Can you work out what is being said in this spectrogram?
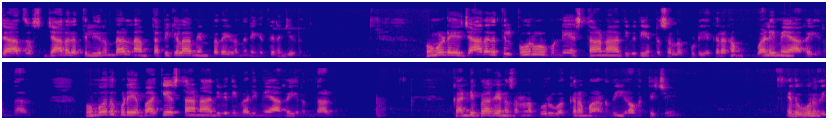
ஜாத ஜாதகத்தில் இருந்தால் நாம் தப்பிக்கலாம் என்பதை வந்து நீங்கள் தெரிஞ்சிடுங்க உங்களுடைய ஜாதகத்தில் பூர்வ புண்ணிய ஸ்தானாதிபதி என்று சொல்லக்கூடிய கிரகம் வலிமையாக இருந்தால் ஒன்பது கூடிய பாக்கியஸ்தானாதிபதி வலிமையாக இருந்தால் கண்டிப்பாக என்ன சொல்லணும் குரு வக்கரமானது யோகத்தை செய்யும். இது உறுதி.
